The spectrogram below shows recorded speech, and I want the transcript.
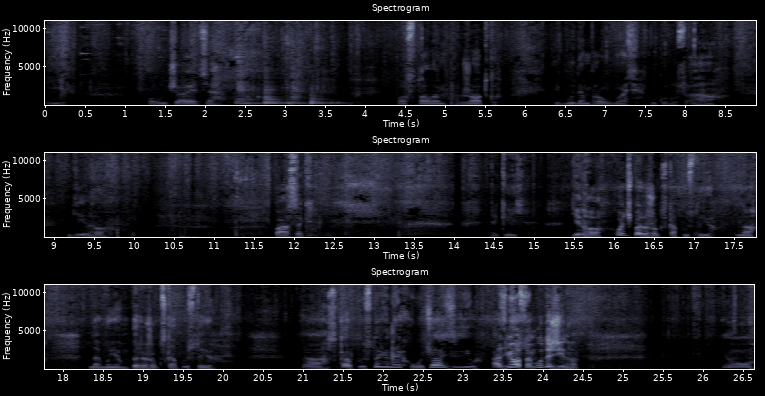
І Получається, поставимо жодку і будемо пробувати кукурузу. Ага. Дінго. Пасик. Який. Дінго, хочеш пирожок з капустою? На, на моєму пирожок з капустою. А з капустою не хочу, а з'їв. А з м'ясом будеш, Дінго? Ну,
